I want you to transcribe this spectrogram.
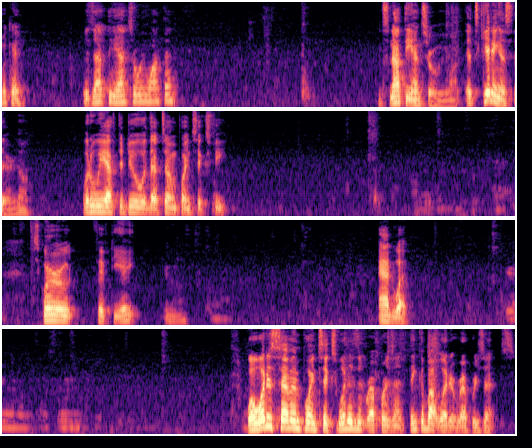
Okay. Is that the answer we want then? It's not the answer we want. It's getting us there though. What do we have to do with that 7.6 feet? Square root 58. Add what? Well, what is 7.6? What does it represent? Think about what it represents.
